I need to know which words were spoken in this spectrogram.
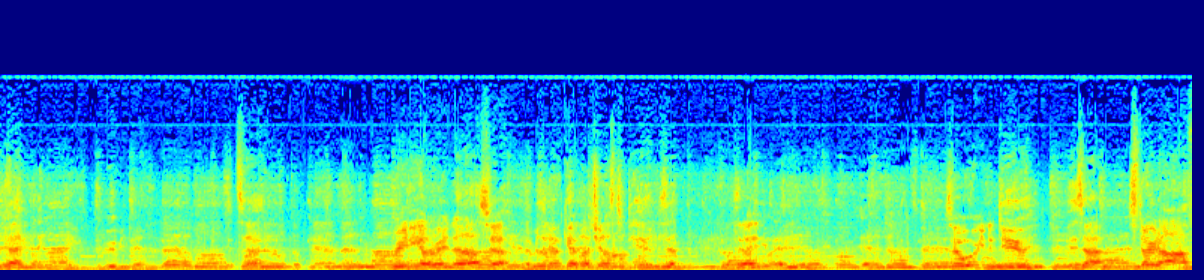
Yeah. Groovy, man. It's uh, raining out right now, so I really don't get much else to do. So, so anyway, yeah. so what we're gonna do is uh, start off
